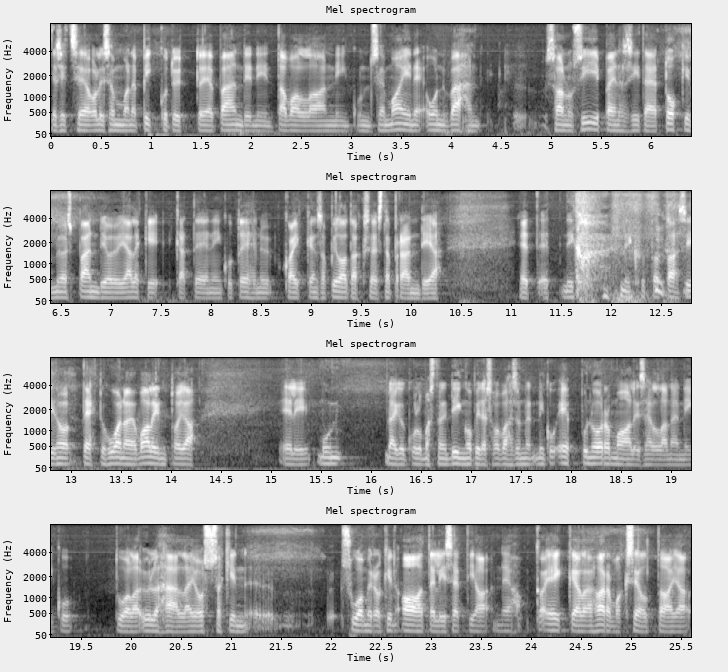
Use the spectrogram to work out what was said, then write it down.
ja sitten se oli semmoinen pikkutyttö ja bändi, niin tavallaan niin kun se maine on vähän saanut siipeensä siitä, ja toki myös bändi on jälkikäteen niin kuin tehnyt kaikkensa pilatakseen sitä brändiä, et, et, niin kuin, niin kuin, tota, siinä on tehty huonoja valintoja, eli mun näkökulmasta, niin Dingo pitäisi olla vähän sellainen niin kuin Eppu normaali sellainen niin kuin tuolla ylhäällä jossakin Suomirokin aateliset ja ne keikkeillä harvakseltaan ja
